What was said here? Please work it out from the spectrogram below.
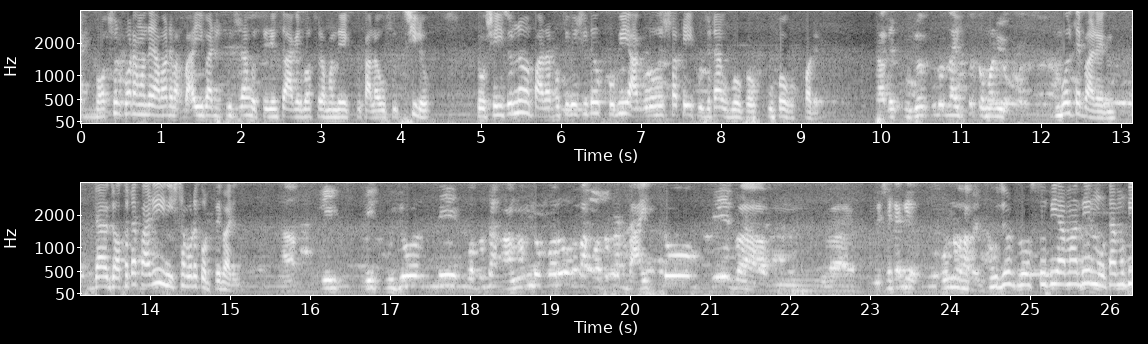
এক বছর পর আমাদের আবার এই বাড়ির পুজোটা হচ্ছে, যেহেতু আগের বছর আমাদের একটু কালা ওষুধ ছিল। তো সেই জন্য পাড়া প্রতিবেশীতেও খুবই আগ্রহের সাথে এই পুজোটা উপভোগ উপভোগ করে। তাদের পুজোর পুরো দায়িত্ব তোমারই বলতে পারেন যতটা পারি নিষ্ঠা করে করতে পারি। এই এই পুজোতে কতটা আনন্দ করো বা কতটা দায়িত্ব মানে সেটাকে অন্যভাবে পুজোর প্রস্তুতি আমাদের মোটামুটি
